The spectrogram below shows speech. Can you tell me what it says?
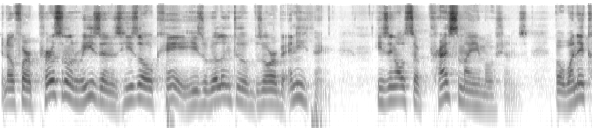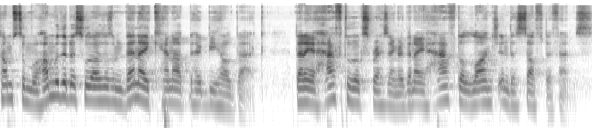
You know, for personal reasons, he's okay. He's willing to absorb anything. He's saying, I'll suppress my emotions. But when it comes to Muhammad Rasulullah, then I cannot be held back. Then I have to express anger. Then I have to launch into self defense.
